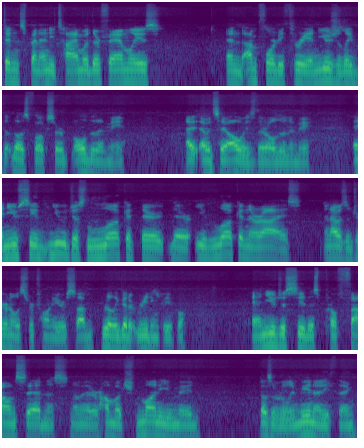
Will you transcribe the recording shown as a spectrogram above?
didn't spend any time with their families. And I'm 43, and usually th- those folks are older than me. I, I, would say always they're older than me. And you see, you just look at their, their, you look in their eyes. And I was a journalist for 20 years, so I'm really good at reading people. And you just see this profound sadness, no matter how much money you made, doesn't really mean anything.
